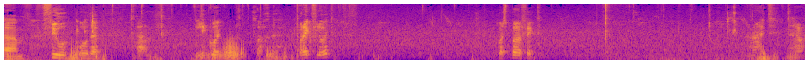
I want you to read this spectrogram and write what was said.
um, fuel or the um, liquid, the brake fluid was perfect. Alright, now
